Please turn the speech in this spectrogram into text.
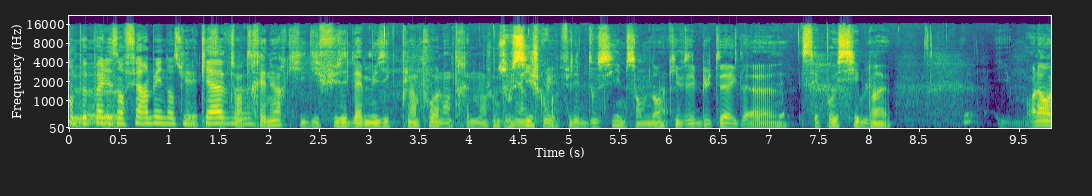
On peut pas les enfermer dans une cave. Cet entraîneur qui diffusait de la musique plein pot à l'entraînement. Doucy, je crois. Philippe Doucy, il me semble, non, qui faisait buter avec la. C'est possible. Ouais voilà,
